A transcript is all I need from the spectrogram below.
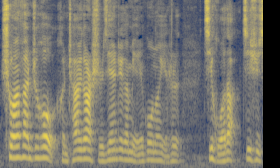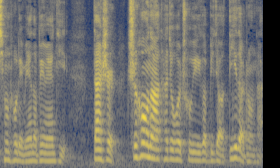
吃完饭之后，很长一段时间，这个免疫功能也是激活的，继续清除里面的病原体。但是之后呢，它就会处于一个比较低的状态，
